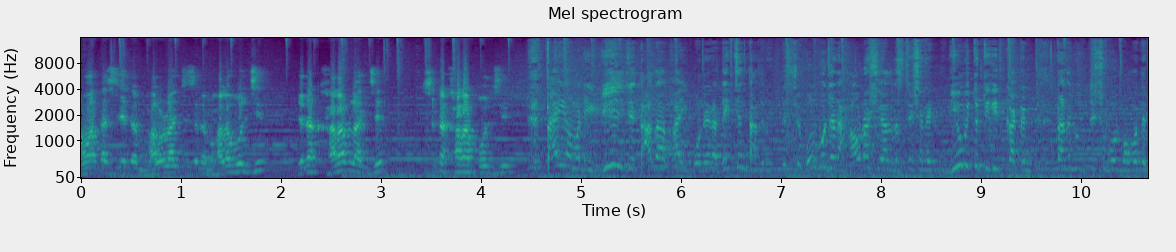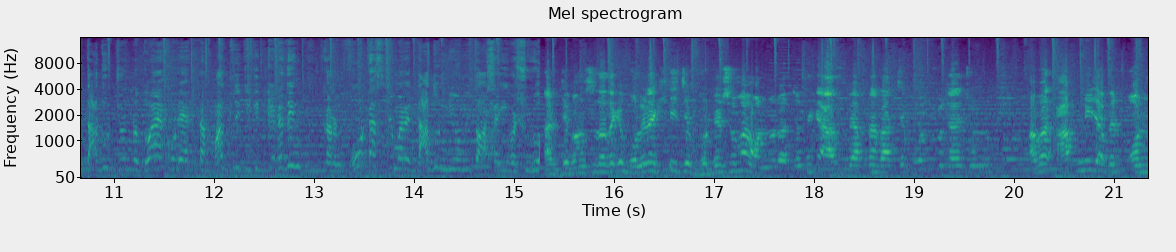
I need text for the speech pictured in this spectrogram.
আমার কাছে যেটা ভালো লাগছে, সেটা ভালো বলছি। যেটা খারাপ লাগছে সেটা খারাপ বলছি। তাই আমার এই রিল যে দাদা ভাই বোনেরা দেখছেন তাদের উদ্দেশ্যে বলব যারা হাওড়া শিয়ালদা স্টেশনে নিয়মিত টিকিট কাটেন তাদের উদ্দেশ্যে বলব আমাদের দাদুর জন্য দয়া করে একটা মান্থলি টিকিট কেটে দিন কারণ ভোট আসছে মানে দাদুর নিয়মিত আসা এবার শুরু। আর দেবাংশু দাদাকে বলে রাখি যে ভোটের সময় অন্য রাজ্য থেকে আসবে আপনার রাজ্যে ভোট প্রচারের জন্য। আবার আপনি যাবেন অন্য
